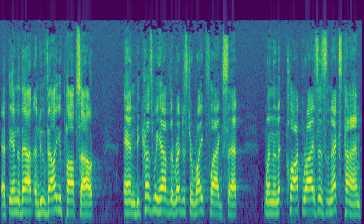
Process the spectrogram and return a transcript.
At the end of that, a new value pops out. And because we have the register write flag set, when the clock rises the next time,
